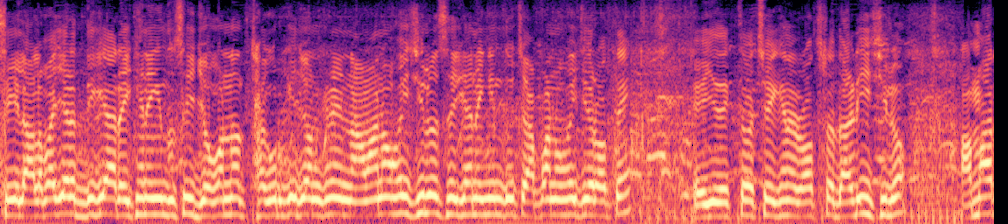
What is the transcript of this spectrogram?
সেই লালবাজারের দিকে, আর এখানে কিন্তু সেই জগন্নাথ ঠাকুরকে যখন নামানো হয়েছিল, সেইখানে কিন্তু চাপানো হয়েছে রথে। এই যে দেখতে পাচ্ছ, এখানে রথটা দাঁড়িয়েছিল আমার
